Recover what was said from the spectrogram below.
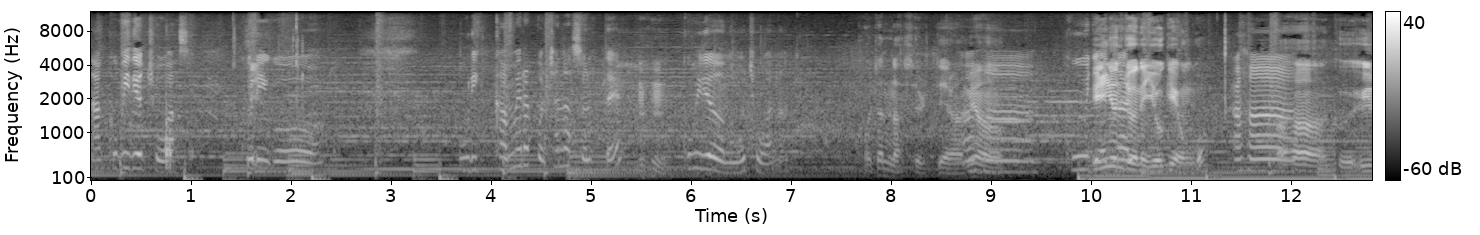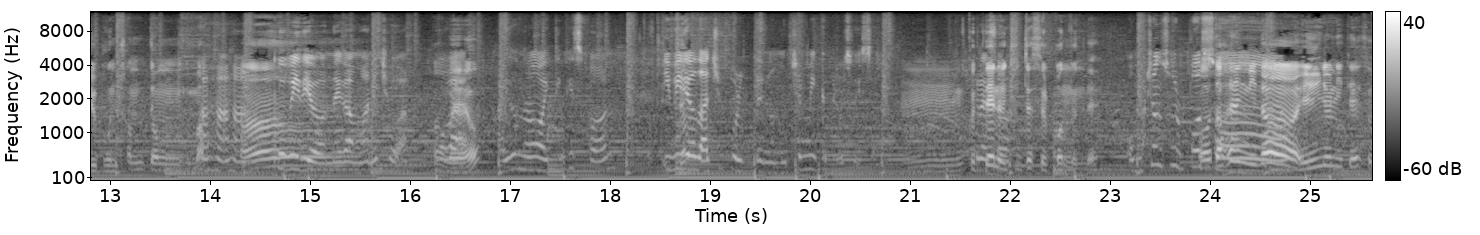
나그 비디오 좋았어. 그리고 우리 카메라 고쳐놨을 때그 음. 비디오 너무 좋아 나. 고장났을 때라면 아하, 그 1년 옛날- 전에 여기 온 거? 아하. 아하 그 일본 천둥 음악? 아하하. 아. 그 비디오 내가 많이 좋아. 뭐가- 왜요? I don't know. I think it's fun. 이 진짜? 비디오 나중에 볼때 너무 재밌게 볼 수 있어. 음 그때는 진짜 슬펐는데 엄청 슬펐어. 어 다행이다 1년이 돼서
